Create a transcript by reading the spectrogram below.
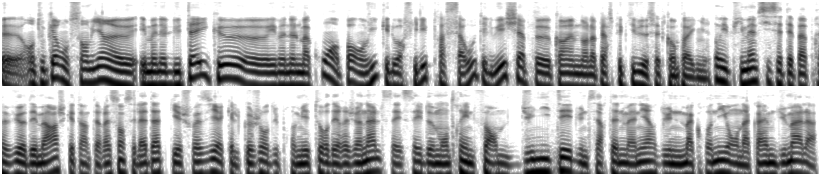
en tout cas, on sent bien, Emmanuel Duteil, que Emmanuel Macron n'a pas envie qu'Édouard Philippe trace sa route et lui échappe quand même dans la perspective de cette campagne. Oui, puis même si c'était pas prévu au démarrage, ce qui est intéressant, c'est la date qui est choisie à quelques jours du premier tour des régionales. Ça essaye de montrer une forme d'unité, d'une certaine manière, d'une Macronie où on a quand même du mal à,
